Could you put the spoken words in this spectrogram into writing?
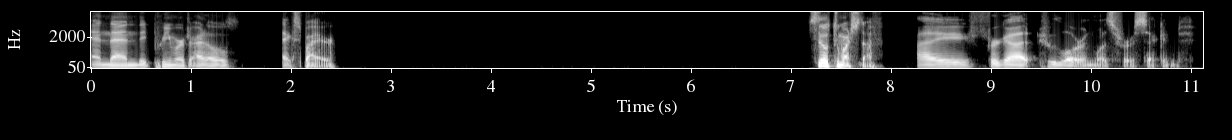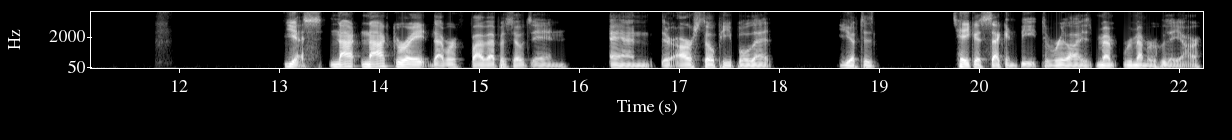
and then the pre-merge idols expire. Still too much stuff. I forgot who Lauren was for a second. Yes, not not great that we're five episodes in, and there are still people that you have to take a second beat to realize mem- remember who they are.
